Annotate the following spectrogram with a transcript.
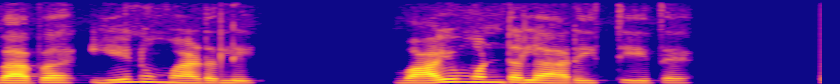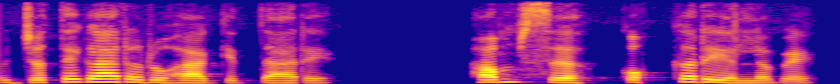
ಬಾಬಾ, ಏನು ಮಾಡಲಿ? ವಾಯುಮಂಡಲ ಆ ರೀತಿ ಇದೆ. ಜೊತೆಗಾರರು ಹಾಗಿದ್ದಾರೆ. ಹಂಸ ಕೊಕ್ಕರೆಯಲ್ಲವೇ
